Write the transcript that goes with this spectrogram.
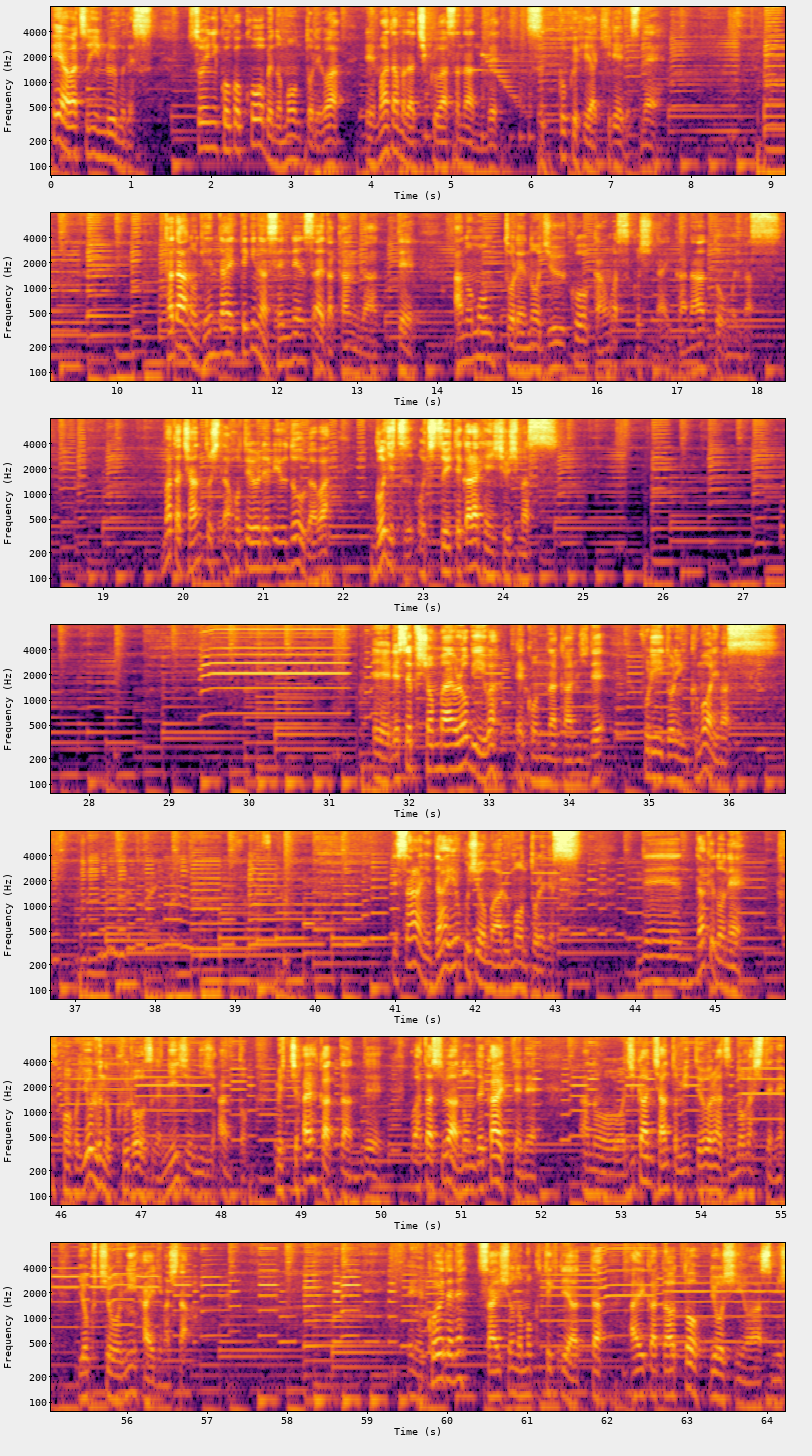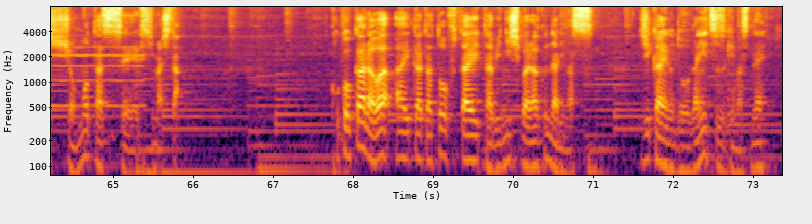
部屋はツインルームです。それにここ神戸のモントレはえまだまだ築浅なんですっごく部屋綺麗ですね。ただあの現代的な洗練された感があってあのモントレの重厚感は少しないかなと思います。またちゃんとしたホテルレビュー動画は後日落ち着いてから編集します。えーレセプション前ロビーは、えーこんな感じでフリードリンクもあります。でさらに大浴場もあるモントレです。でだけどねあの夜のクローズが22時半とめっちゃ早かったんで私は飲んで帰ってねあの時間ちゃんと見ておらず逃してね浴場に入りました、えーこれでね最初の目的であった相方と両親を合わすミッションも達成しました。ここからは相方と2人旅にしばらくなります。次回の動画に続きますね。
